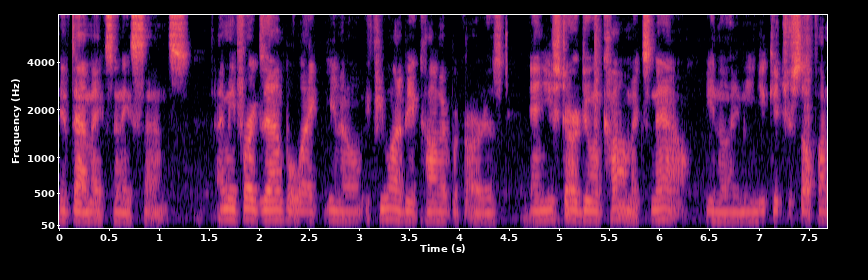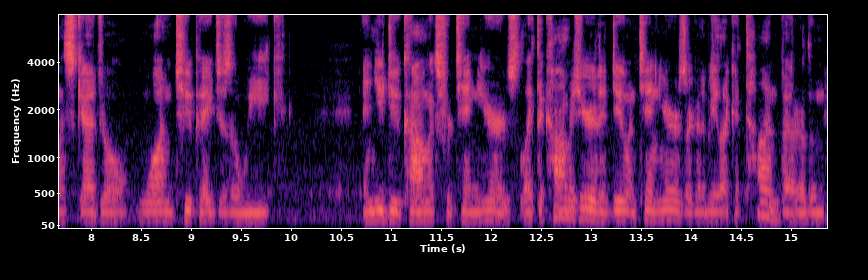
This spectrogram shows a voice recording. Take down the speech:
if that makes any sense. I mean, for example, like, you know, if you want to be a comic book artist and you start doing comics now, you know what I mean? You get yourself on a schedule, one, two pages a week, and you do comics for 10 years. Like, the comics you're going to do in 10 years are going to be like a ton better than,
